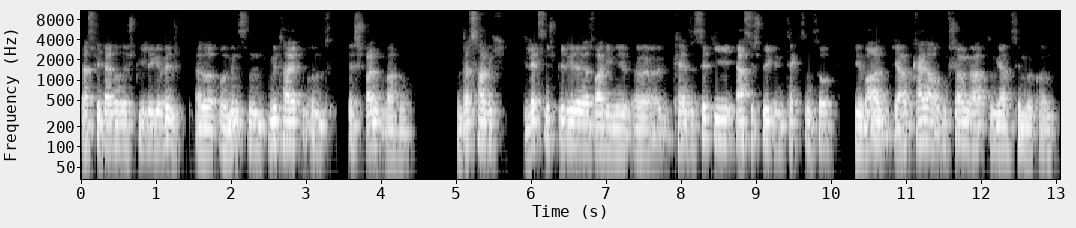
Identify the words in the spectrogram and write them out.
dass wir dann so eine Spiele gewinnen. Also mindestens mithalten und es spannend machen. Und das habe ich die letzten Spiele gesehen, das war gegen die, äh, Kansas City, erstes Spiel gegen Texans so. Wir waren, wir haben keiner auf dem Schirm gehabt und wir haben es hinbekommen.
